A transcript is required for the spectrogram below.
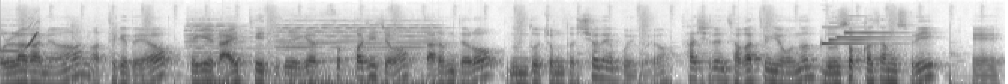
올라가면 어떻게 돼요? 되게 라이트해지고 얘기가 쏙 꺼지죠. 나름대로 눈도 좀 더 시원해 보이고요. 사실은 저 같은 경우는 눈썹 거상술이 예,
